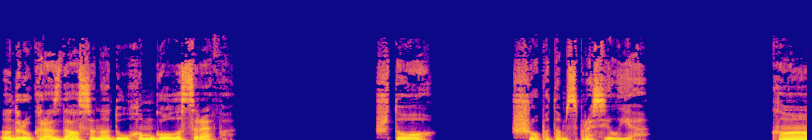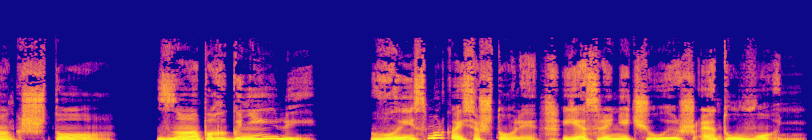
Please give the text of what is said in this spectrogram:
Вдруг раздался над ухом голос Рефа. «Что?» — шепотом спросил я. «Как что? Запах гнили?» Высморкайся, что ли, если не чуешь эту вонь.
